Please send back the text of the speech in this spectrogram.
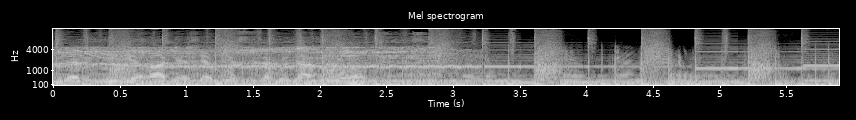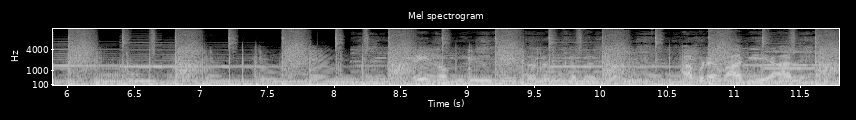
અંદર ડીજે વાગે છે, મસ્ત મજાનું. જો. કઈ કંપની તો નથી ખબર આપણે વાગીએ હાલે.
